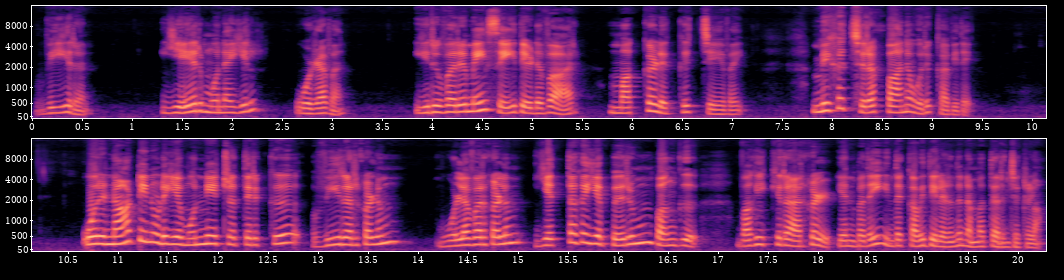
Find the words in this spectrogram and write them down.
வீரன் ஏர் முனையில் உழவன். இருவருமே செய்திடுவார் மக்களுக்குச் சேவை. மிகச் சிறப்பான ஒரு கவிதை. ஒரு நாட்டினுடைய முன்னேற்றத்திற்கு வீரர்களும் உழவர்களும் எத்தகைய பெரும் பங்கு வகிக்கிறார்கள் என்பதை இந்த கவிதையிலிருந்து நம்ம தெரிஞ்சுக்கலாம்.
